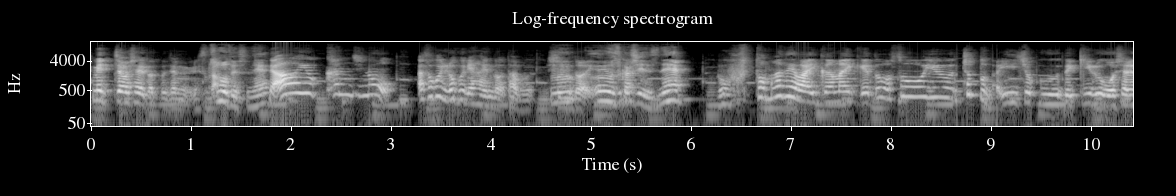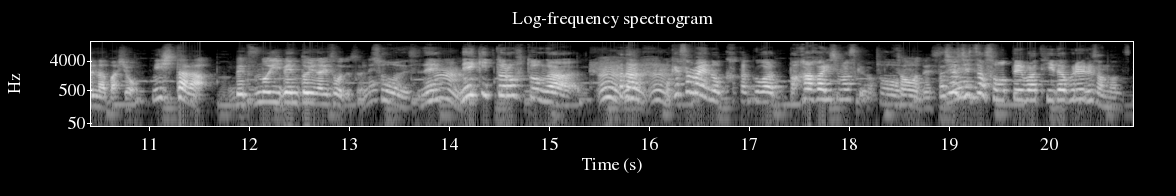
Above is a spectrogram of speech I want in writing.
めっちゃおしゃれだったじゃないですか。そうですね。で、ああいう感じの、あそこに6人入るのは多分しんどい。難しいですね。ロフトまではいかないけどそういうちょっと飲食できるおしゃれな場所にしたら別のイベントになりそうですよね。そうですね、うん、ネイキッドロフトが、うん、ただ、うん、お客様への価格はバカ上がりしますけど。そうです、ね、私は実は想定は TWL さんなんです。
